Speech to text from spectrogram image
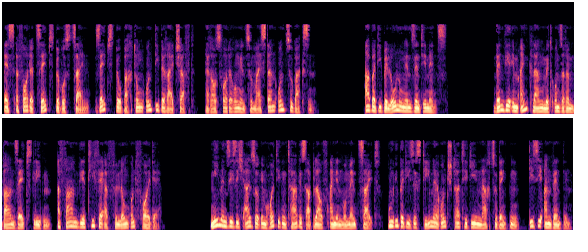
Es erfordert Selbstbewusstsein, Selbstbeobachtung und die Bereitschaft, Herausforderungen zu meistern und zu wachsen. Aber die Belohnungen sind immens. Wenn wir im Einklang mit unserem wahren Selbst leben, erfahren wir tiefe Erfüllung und Freude. Nehmen Sie sich also im heutigen Tagesablauf einen Moment Zeit, um über die Systeme und Strategien nachzudenken, die Sie anwenden.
